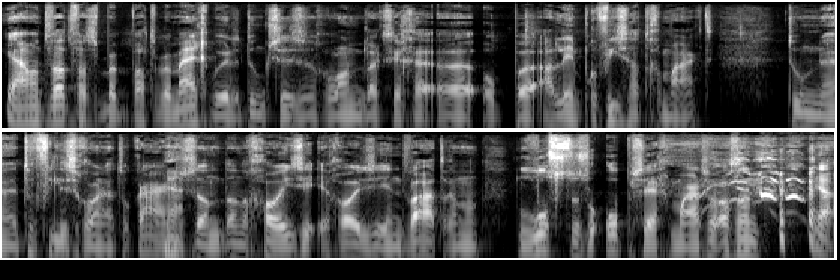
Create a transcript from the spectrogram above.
Ja, want wat, was, wat er bij mij gebeurde toen ik ze gewoon, laat ik zeggen, eh, op uh, alleen provies had gemaakt. Toen, uh, toen vielen ze gewoon uit elkaar. Ja. Dus dan, dan gooi, je ze, ze in het water en dan losten ze op, zeg maar. Zoals een, ja,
